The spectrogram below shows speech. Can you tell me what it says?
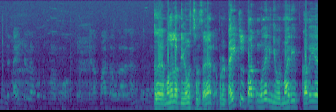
இந்த டைட்டில்ல போட்டுக்கலாமோ அப்படின்னு சொல்லிட்டு. ஏன்னா பாட்டு அவ்வளவு அழகா இருக்கும் அதை முதல்ல அப்படி யோசித்தோம் சார். அப்புறம் டைட்டில் பார்க்கும்போதே நீங்கள் ஒரு மாதிரி கதையை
